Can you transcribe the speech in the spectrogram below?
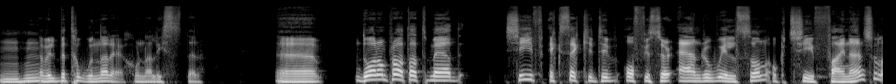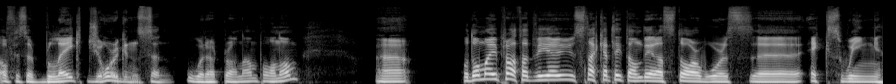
Mm -hmm. Jag vill betona det, journalister. Uh, då har de pratat med Chief Executive Officer Andrew Wilson och Chief Financial Officer Blake Jorgensen. Oerhört bra namn på honom. Uh, och de har ju pratat, vi har ju snackat lite om deras Star Wars uh, X-Wing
